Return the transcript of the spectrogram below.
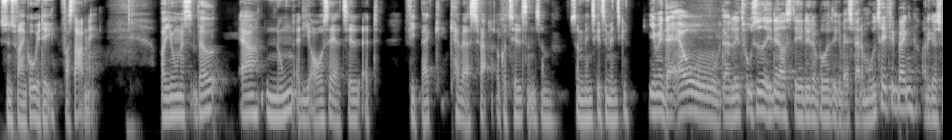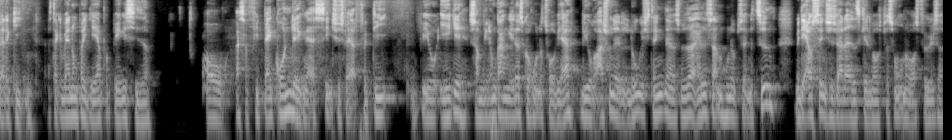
synes var en god idé fra starten af. Og Jonas, hvad er nogle af de årsager til, at feedback kan være svært at gå til sådan som, som menneske til menneske? Jamen, der er jo der er lidt to sider i det også. Det er det, der både det kan være svært at modtage feedbacken, og det kan være svært at give den. Altså, der kan være nogle barriere på begge sider. Og altså, feedback grundlæggende er sindssygt svært, fordi vi jo ikke, som vi nogle gange ellers går rundt og tror, vi er, vi er jo rationelle, logisk tænkende osv., alle sammen 100% af tiden, men det er jo sindssygt svært at adskille vores personer, vores følelser,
